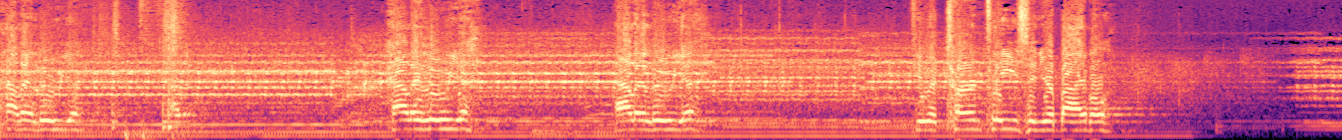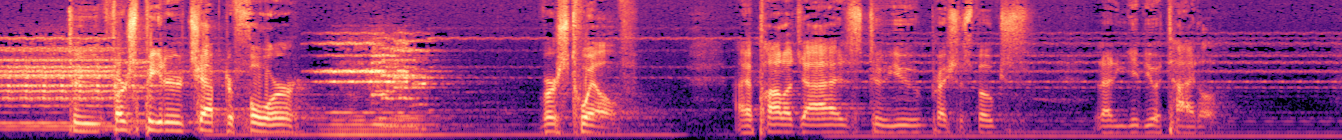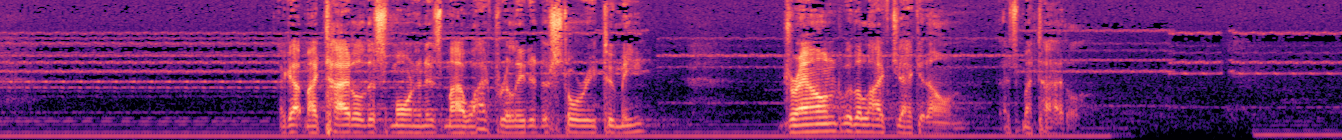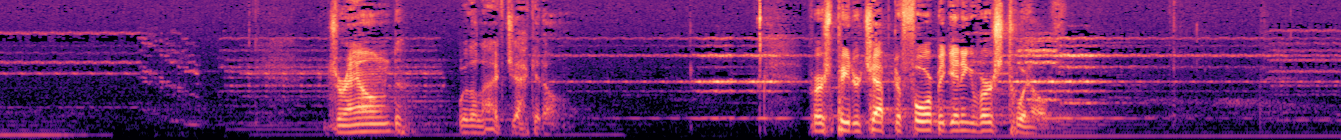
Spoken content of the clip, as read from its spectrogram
Hallelujah, hallelujah. Hallelujah. If you would turn, please, in your Bible to 1 Peter chapter 4, verse 12. I apologize to you, precious folks, that I didn't give you a title. Got my title this morning as my wife related a story to me. Drowned with a life jacket on. That's my title. Drowned with a life jacket on. First Peter chapter 4 beginning verse 12.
